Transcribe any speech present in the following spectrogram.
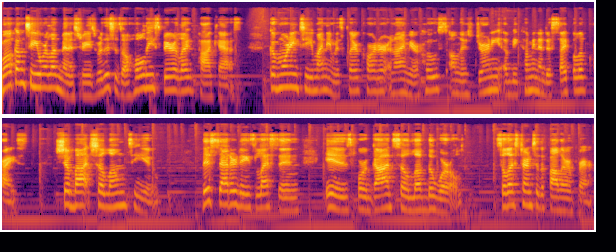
Welcome to Your Love Ministries, where this is a Holy Spirit led podcast. Good morning to you. My name is Claire Carter, and I am your host on this journey of becoming a disciple of Christ. Shabbat Shalom to you. This Saturday's lesson is For God So Loved the World. So let's turn to the Father in prayer.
